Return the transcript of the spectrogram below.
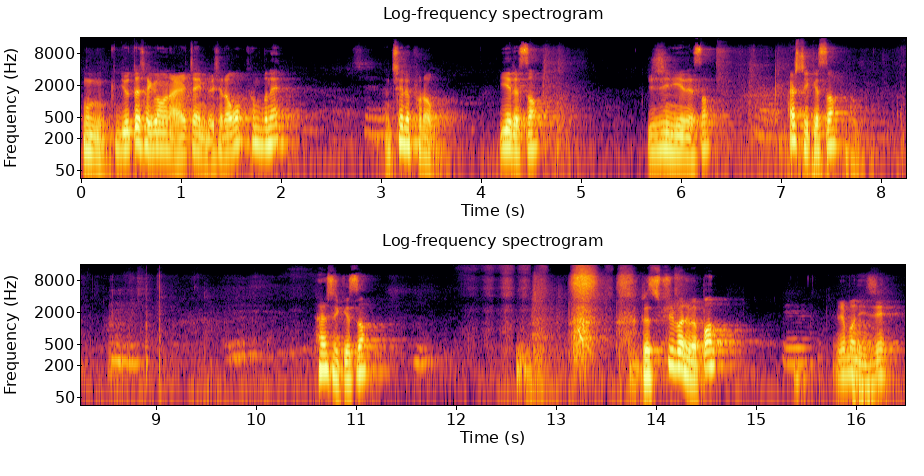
그럼 이때 작용하는 R자인 몇이라고? 3분의 7F라고 이해됐어? 유진 이해됐어? 할 수 있겠어? 할 수 있겠어? 그래서 17번이 몇 번? 1번이지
